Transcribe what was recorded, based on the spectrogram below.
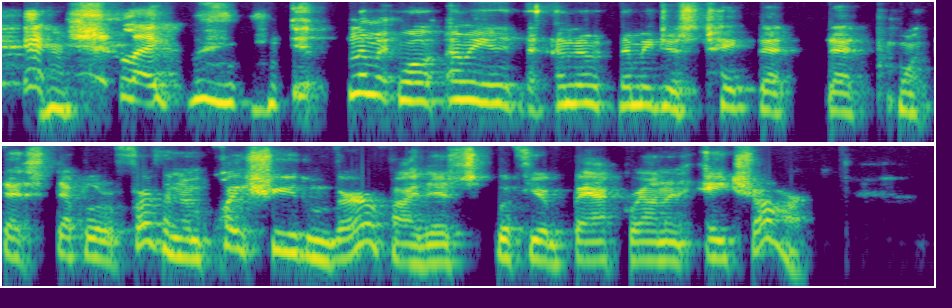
like, let me, well, I mean, let me just take that, that point, that step a little further. And I'm quite sure you can verify this with your background in HR.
